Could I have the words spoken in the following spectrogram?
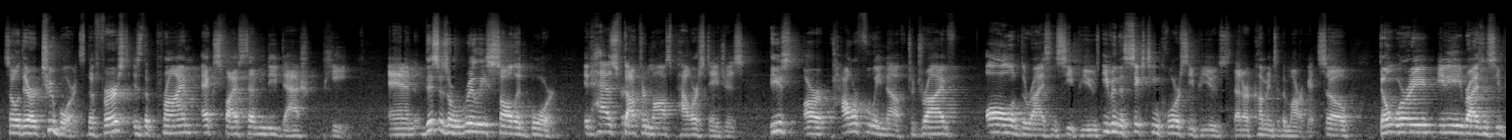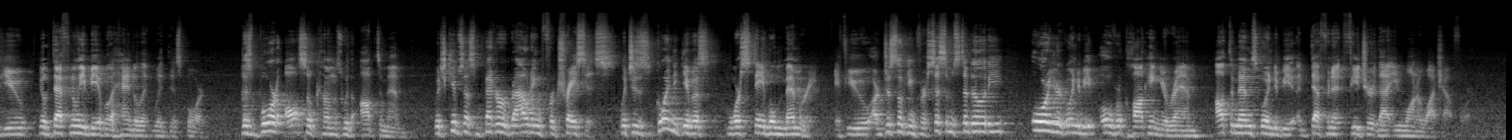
So there are two boards. The first is the Prime X570-P. And this is a really solid board. It has DrMOS power stages. These are powerful enough to drive all of the Ryzen CPUs, even the 16 core CPUs that are coming to the market. So don't worry, any Ryzen CPU, you'll definitely be able to handle it with this board. This board also comes with OptiMem, which gives us better routing for traces, which is going to give us more stable memory. If you are just looking for system stability or you're going to be overclocking your RAM, OptiMem is going to be a definite feature that you want to watch out for.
